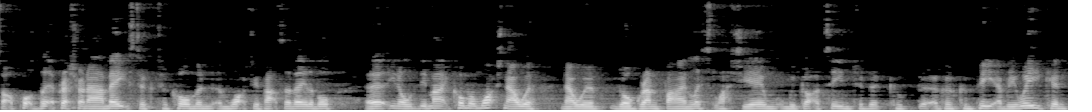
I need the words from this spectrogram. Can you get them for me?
sort of put a bit of pressure on our mates to, to come and, and watch if that's available. Uh, you know, they might come and watch. Now we're now we're your grand finalists last year, and we've got a team to that can compete every week, and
